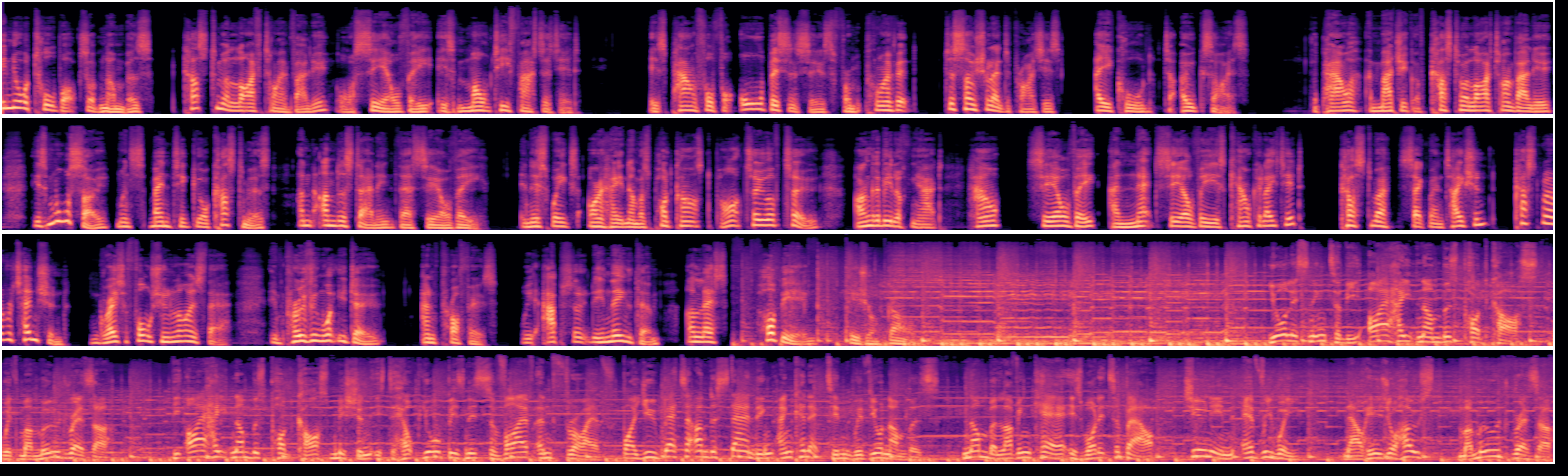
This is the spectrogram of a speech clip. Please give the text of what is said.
In your toolbox of numbers, customer lifetime value, or CLV, is multifaceted. It's powerful for all businesses from private to social enterprises, acorn to oak size. The power and magic of customer lifetime value is more so when segmenting your customers and understanding their CLV. In this week's I Hate Numbers podcast, part two of two, I'm going to be looking at how CLV and net CLV is calculated, customer segmentation, customer retention, greater fortune lies there, improving what you do, and profits. We absolutely need them unless hobbying is your goal. You're listening to the I Hate Numbers podcast with Mahmood Reza. The I Hate Numbers podcast mission is to help your business survive and thrive by you better understanding and connecting with your numbers. Number loving care is what it's about. Tune in every week. Now, here's your host, Mahmood Reza.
